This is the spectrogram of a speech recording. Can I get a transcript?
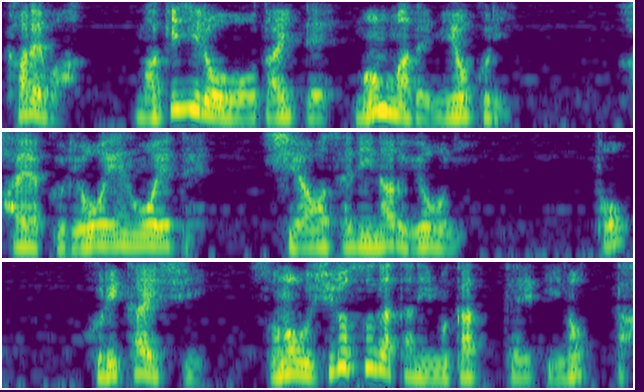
彼は、巻次郎を抱いて門まで見送り、早く良縁を得て幸せになるように、と、繰り返しその後ろ姿に向かって祈った。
